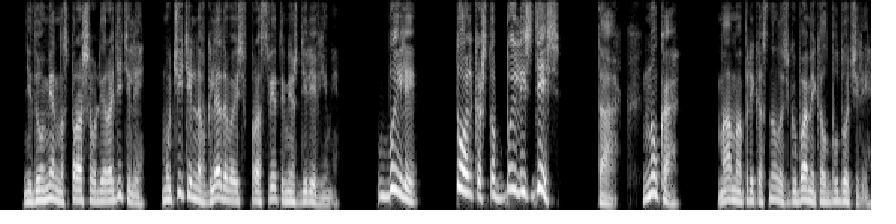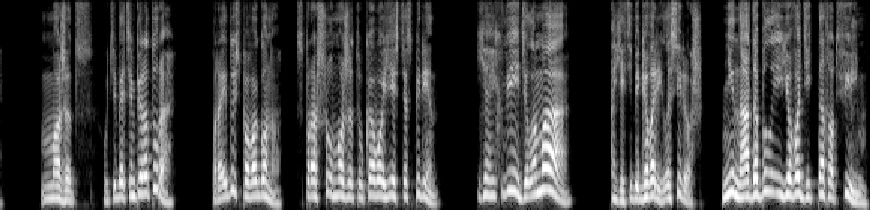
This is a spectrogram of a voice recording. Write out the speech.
— недоуменно спрашивали родители, мучительно вглядываясь в просветы между деревьями. «Были! Только что были здесь!» «Так, ну-ка!» Мама прикоснулась губами к лбу дочери. «Может, у тебя температура? Пройдусь по вагону. Спрошу, может, у кого есть аспирин?» «Я их видела, ма!» «А я тебе говорила, Сереж, не надо было ее водить на тот фильм».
